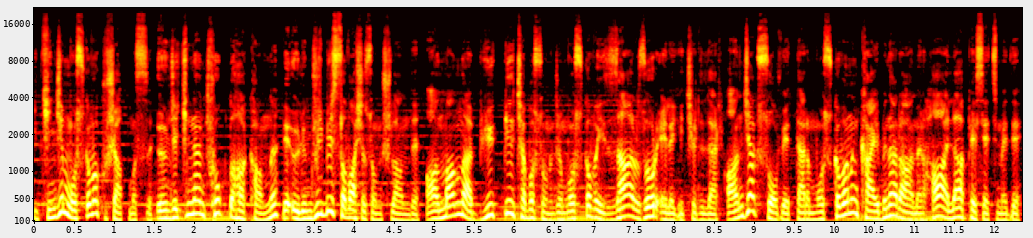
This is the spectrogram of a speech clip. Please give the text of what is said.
İkinci Moskova kuşatması öncekinden çok daha kanlı ve ölümcül bir savaşla sonuçlandı. Almanlar büyük bir çaba sonucu Moskova'yı zar zor ele geçirdiler. Ancak Sovyetler Moskova'nın kaybına rağmen hala pes etmedi.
